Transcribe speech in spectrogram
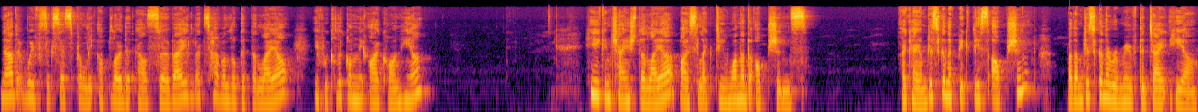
Now that we've successfully uploaded our survey, let's have a look at the layout. If we click on the icon here, here you can change the layout by selecting one of the options. Okay, I'm just going to pick this option, but I'm just going to remove the date here.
